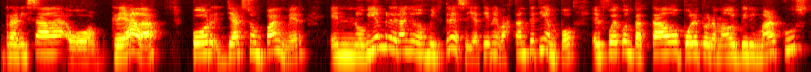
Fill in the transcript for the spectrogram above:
realizada o creada por Jackson Palmer, en noviembre del año 2013, ya tiene bastante tiempo, él fue contactado por el programador Billy Marcus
